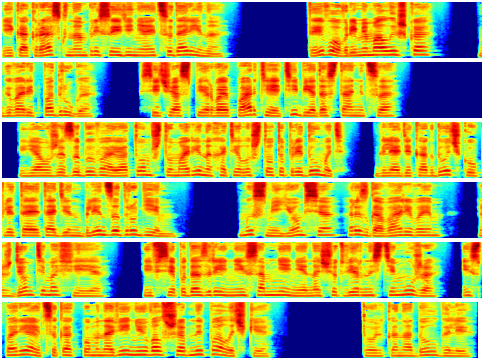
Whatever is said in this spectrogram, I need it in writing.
и как раз к нам присоединяется Дарина. «Ты вовремя, малышка», — говорит подруга. «Сейчас первая партия тебе достанется». Я уже забываю о том, что Марина хотела что-то придумать, глядя, как дочка уплетает один блин за другим. Мы смеемся, разговариваем, ждем Тимофея, и все подозрения и сомнения насчет верности мужа испаряются, как по мановению волшебной палочки. Только надолго ли?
